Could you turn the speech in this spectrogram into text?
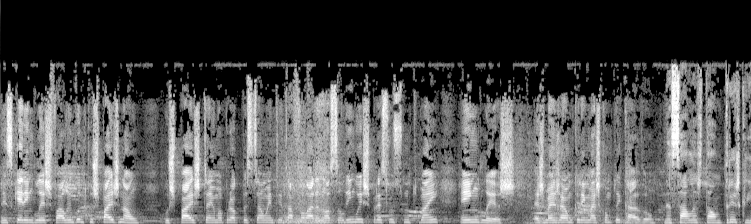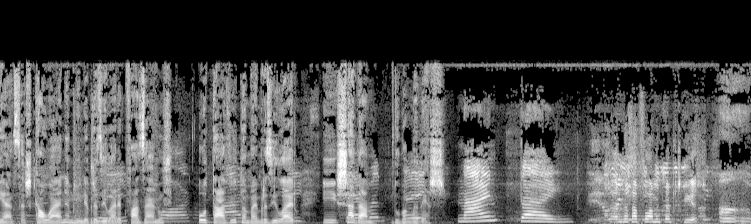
nem sequer inglês falam, enquanto que os pais não. Os pais têm uma preocupação em tentar falar a nossa língua e expressam-se muito bem em inglês. As mães já é um bocadinho mais complicado. Na sala estão três crianças: Kauan, a menina brasileira que faz anos, Otávio, também brasileiro, e Shadam, do Bangladesh. Nine, ten. Já sabe falar muito bem português? Ah,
